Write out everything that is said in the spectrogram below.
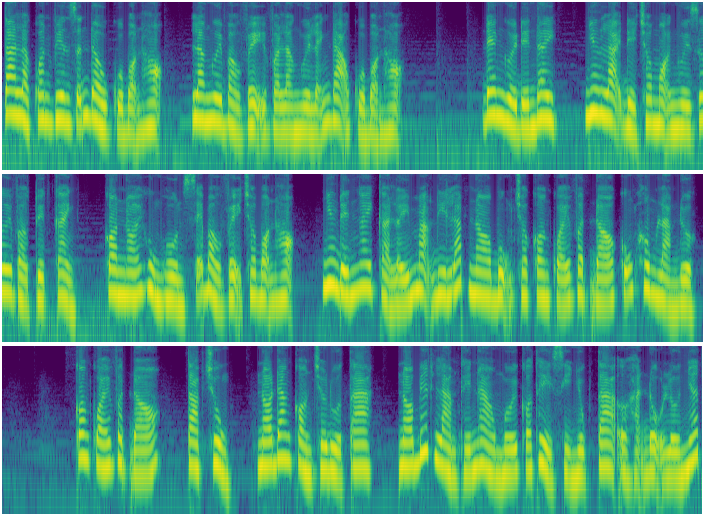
Ta là quan viên dẫn đầu của bọn họ, là người bảo vệ và là người lãnh đạo của bọn họ. Đem người đến đây, nhưng lại để cho mọi người rơi vào tuyệt cảnh, còn nói hùng hồn sẽ bảo vệ cho bọn họ, nhưng đến ngay cả lấy mạng đi lắp no bụng cho con quái vật đó cũng không làm được. Con quái vật đó, tạp chủng, nó đang còn trêu đùa ta, nó biết làm thế nào mới có thể sỉ nhục ta ở hạn độ lớn nhất.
